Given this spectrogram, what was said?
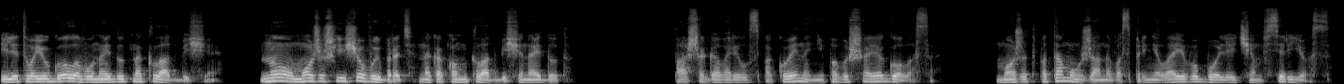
или твою голову найдут на кладбище. Ну, можешь еще выбрать, на каком кладбище найдут. Паша говорил спокойно, не повышая голоса. Может, потому Жанна восприняла его более чем всерьез.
